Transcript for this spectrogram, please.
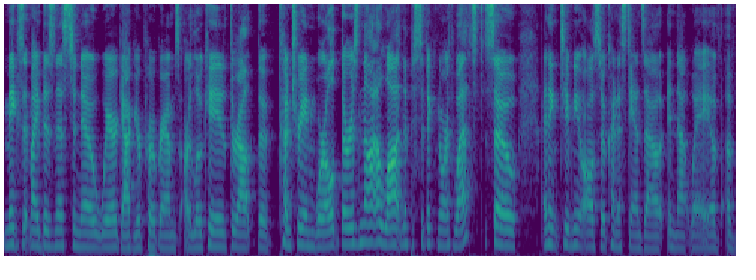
makes it my business to know where gap year programs are located throughout the country and world. There is not a lot in the Pacific Northwest. So I think Tivnu also kind of stands out in that way of, of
